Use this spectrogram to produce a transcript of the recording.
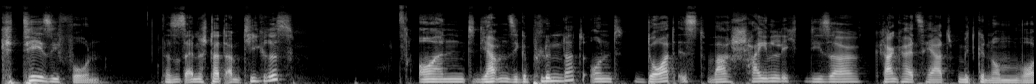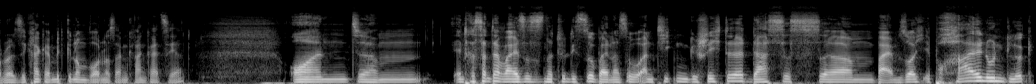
Ktesiphon. Das ist eine Stadt am Tigris. Und die haben sie geplündert und dort ist wahrscheinlich dieser Krankheitsherd mitgenommen worden, oder diese Krankheit mitgenommen worden aus einem Krankheitsherd. Und ähm, Interessanterweise ist es natürlich so bei einer so antiken Geschichte, dass es ähm, bei einem solch epochalen Unglück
